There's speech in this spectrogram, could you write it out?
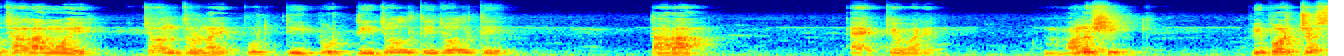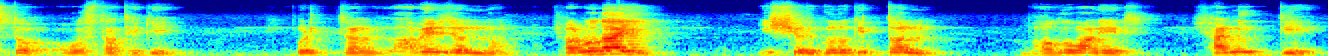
জ্বালাময় যন্ত্রণায় পুড়তে পুড়তে, জ্বলতে জ্বলতে তারা একেবারে মানসিক বিপর্যস্ত অবস্থা থেকে পরিত্রাণ লাভের জন্য সর্বদাই ঈশ্বর গুণকীর্তন ভগবানের সান্নিধ্যে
